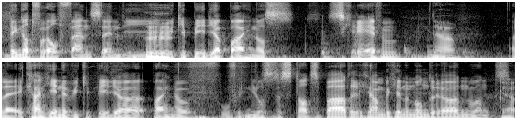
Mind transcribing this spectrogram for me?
ik denk dat vooral fans zijn die Mhm. Wikipedia-pagina's schrijven. ja. Allee, ik ga geen Wikipedia-pagina over, over Niels de Stadsbader gaan beginnen onderhouden, want Ja.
